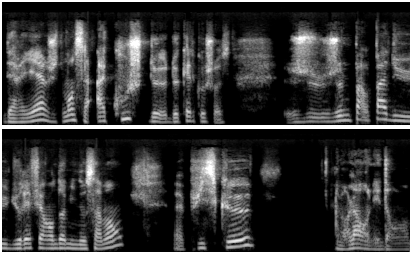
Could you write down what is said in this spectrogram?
derrière, justement, ça accouche de, quelque chose? Je, ne parle pas du, référendum innocemment, euh, puisque alors là, on est dans,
